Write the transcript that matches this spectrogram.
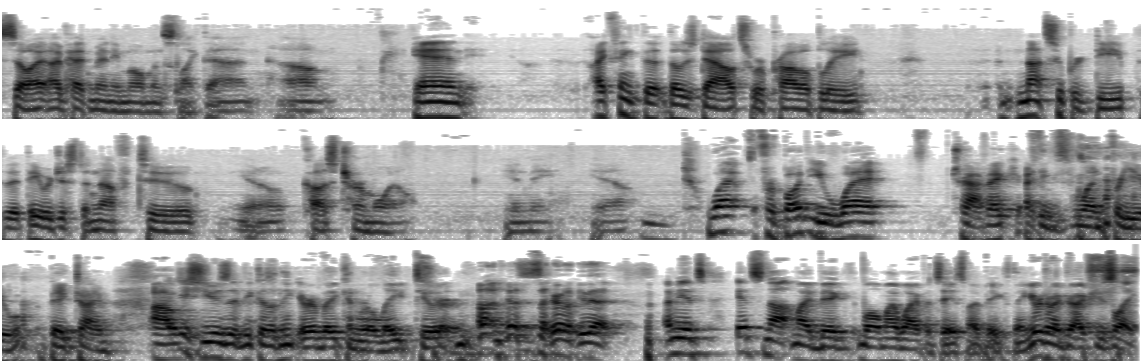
So I, I've had many moments like that, um, and I think that those doubts were probably not super deep; that they were just enough to, you know, cause turmoil in me. Yeah. What for both of you? What traffic? I think is one for you, big time. I Uh, just use it because I think everybody can relate to Sure. it. Not necessarily that. I mean, it's it's not my big. Well, my wife would say it's my big thing. Every time I drive, she's like,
